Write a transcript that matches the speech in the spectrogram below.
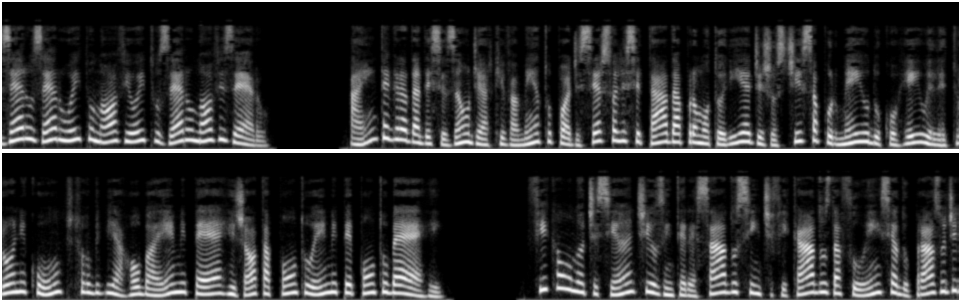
00898090. A íntegra da decisão de arquivamento pode ser solicitada à Promotoria de Justiça por meio do correio eletrônico umptub.mprj.mp.br ficam o noticiante e os interessados cientificados da fluência do prazo de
